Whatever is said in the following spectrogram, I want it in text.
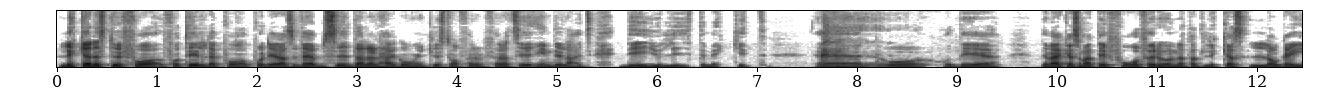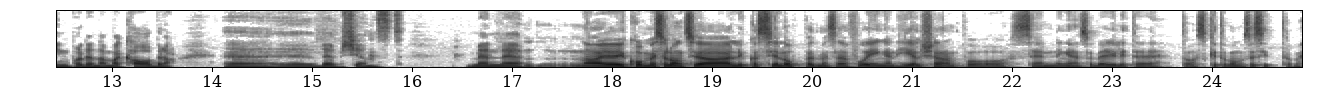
lyckades du få, få till det på, på deras webbsida den här gången, Kristoffer, för att se Indy Lights? Det är ju lite mäckigt. Eh, och och det, det verkar som att det är få förunnat att lyckas logga in på denna makabra eh, webbtjänst. Men... Eh, Nej, jag har ju kommit så långt så jag lyckas se loppet, men sen får jag ingen helskärm på sändningen, så det är ju lite taskigt att man måste sitta med,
